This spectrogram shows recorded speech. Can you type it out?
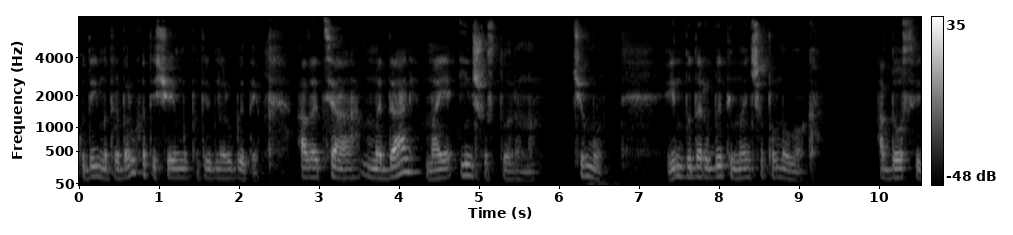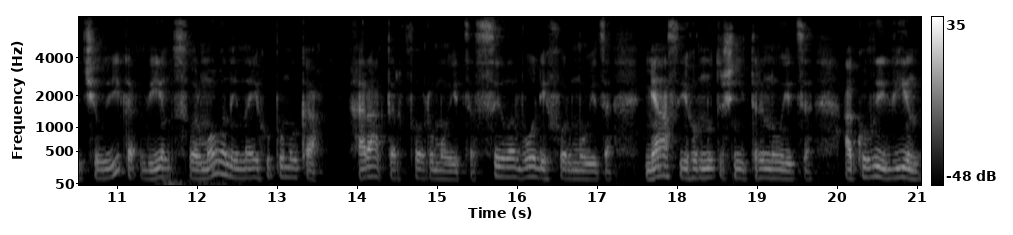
куди йому треба рухати, що йому потрібно робити. Але ця медаль має іншу сторону. Чому? Він буде робити менше помилок. А досвід чоловіка він сформований на його помилках. Характер формується, сила волі формується, м'ясо його внутрішній тренується. А коли він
